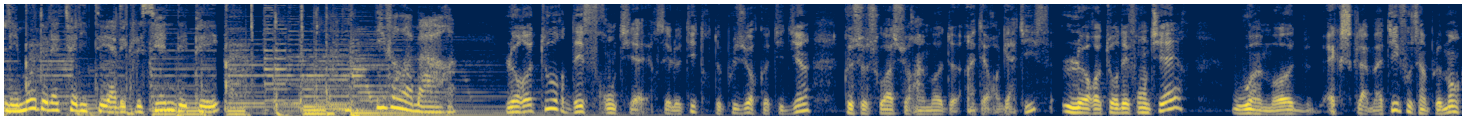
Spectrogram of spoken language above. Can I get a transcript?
Les mots de l'actualité avec le CNDP. Yvan Amar. Le retour des frontières, c'est le titre de plusieurs quotidiens, que ce soit sur un mode interrogatif, le retour des frontières, ou un mode exclamatif ou simplement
